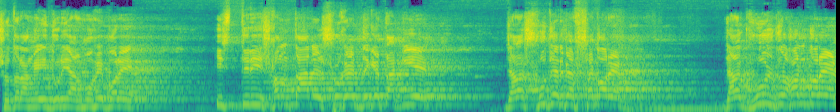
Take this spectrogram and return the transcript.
সুতরাং এই দুনিয়ার মোহে পড়ে স্ত্রী সন্তানের সুখের দিকে তাকিয়ে, যারা সুদের ব্যবসা করেন, যারা ঘুষ গ্রহণ করেন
